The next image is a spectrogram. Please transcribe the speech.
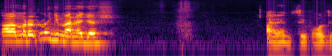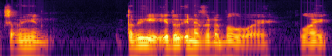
Kalau menurut lu gimana Josh? Identity politics, I mean, tapi itu inevitable way. Like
